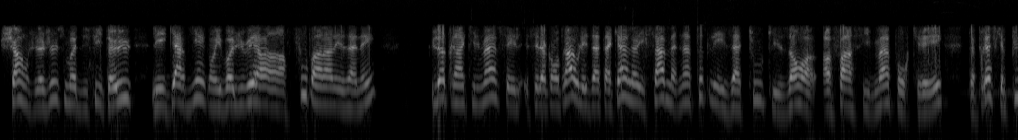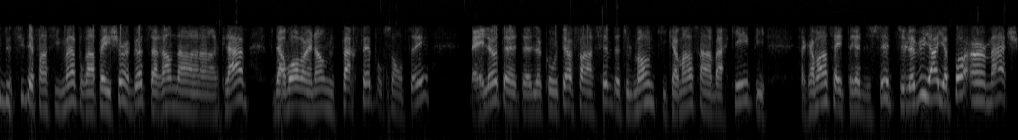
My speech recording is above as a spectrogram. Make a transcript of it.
change, le jeu se modifie. Tu as eu les gardiens qui ont évolué en fou pendant des années, puis là, tranquillement, c'est le contraire où les attaquants, là, ils savent maintenant tous les atouts qu'ils ont euh, offensivement pour créer. Tu presque plus d'outils défensivement pour empêcher un gars de se rendre dans l'enclave puis d'avoir un angle parfait pour son tir. Bien là, tu as, le côté offensif de tout le monde qui commence à embarquer, puis ça commence à être très difficile. Tu l'as vu hier, il n'y a pas un match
